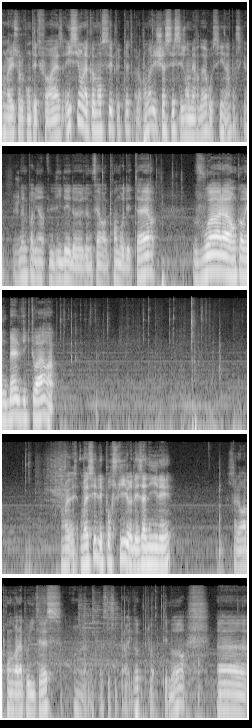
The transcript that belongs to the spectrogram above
On va aller sur le comté de Forez. Ici, on a commencé peut-être... Alors, on va aller chasser ces emmerdeurs aussi, là, parce que je n'aime pas bien l'idée de, de, me faire prendre des terres. Voilà, encore une belle victoire. On va, essayer de les poursuivre et de les annihiler. Ça leur apprendra la politesse. Voilà, donc là, ça c'est pareil. Hop, toi, t'es mort. Euh,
